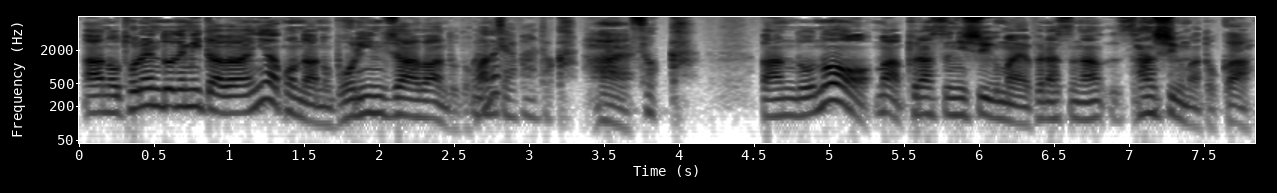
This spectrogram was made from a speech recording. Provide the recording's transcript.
あの、トレンドで見た場合には、今度はあの、ボリンジャーバンドとかね。ボリンジャーバンドか。はい。そっか。バンドの、まあ、プラス2シグマやプラス3シグマとか、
